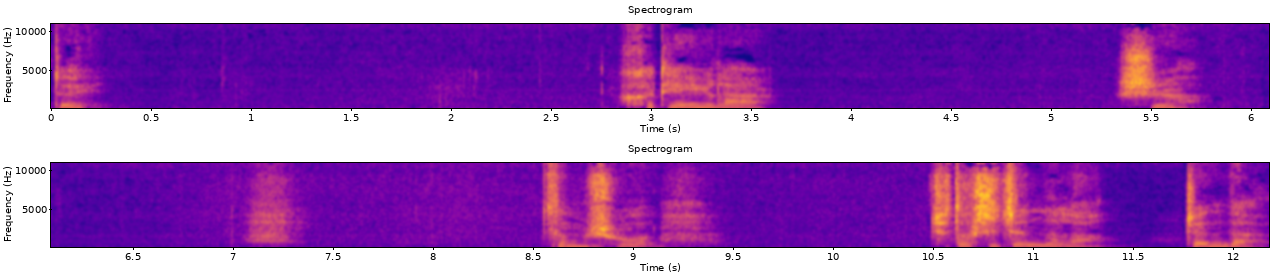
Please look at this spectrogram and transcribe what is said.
对。和田玉兰。是啊。这么说，这都是真的了。真的。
